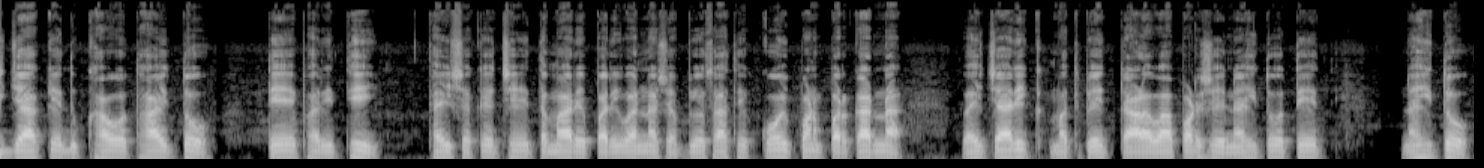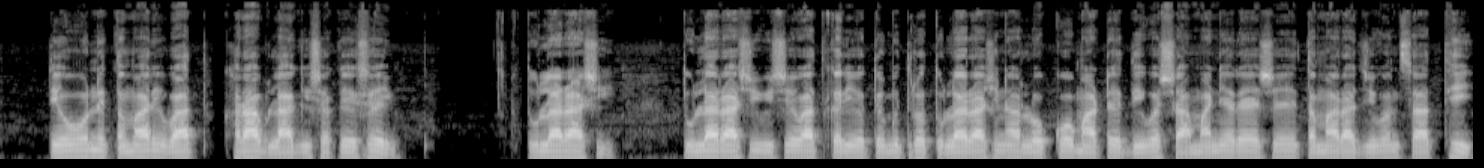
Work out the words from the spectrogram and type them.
ઈજા કે દુખાવો થાય તો તે ફરીથી થઈ શકે છે. તમારે પરિવારના સભ્યો સાથે કોઈ પણ પ્રકારના વૈચારિક મતભેદ ટાળવા પડશે, નહીં તો તે નહીં તો તેઓને તમારી વાત ખરાબ લાગી શકે છે. તુલા રાશિ. તુલા રાશિ વિશે વાત કરીએ તો મિત્રો, તુલા રાશિના લોકો માટે દિવસ સામાન્ય રહેશે. તમારા જીવનસાથી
